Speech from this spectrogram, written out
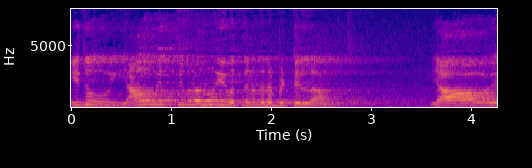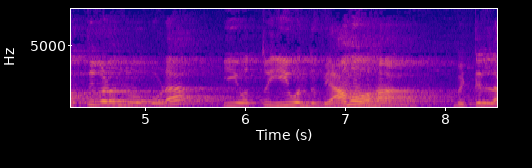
ಇದು ಯಾವ ವ್ಯಕ್ತಿಗಳನ್ನು ಇವತ್ತಿನ ದಿನ ಬಿಟ್ಟಿಲ್ಲ ಅಂತ. ಯಾವ ವ್ಯಕ್ತಿಗಳನ್ನು ಕೂಡ ಇವತ್ತು ಈ ಒಂದು ವ್ಯಾಮೋಹ ಬಿಟ್ಟಿಲ್ಲ,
